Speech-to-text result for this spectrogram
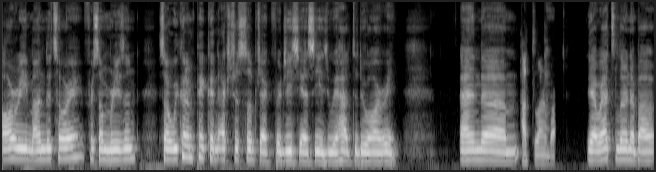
RE mandatory for some reason. So we couldn't pick an extra subject for GCSEs. We had to do RE, and um Had to learn about. yeah, we had to learn about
